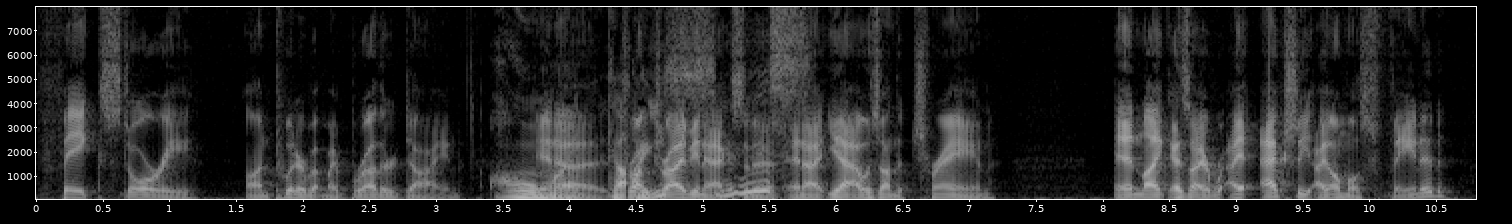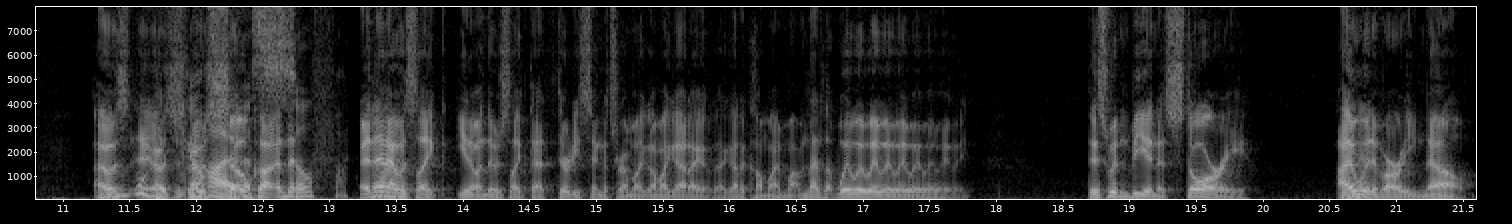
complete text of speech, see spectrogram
fake story on Twitter about my brother dying Oh in my a god, drunk driving serious? accident, and I yeah, I was on the train, and like as I, I actually I almost fainted. I was, Oh I was, just, I was so caught, and then, so and then I was like, you know, and there was like that thirty seconds where I'm like, oh my god, I, I got to call my mom. And I thought, wait, wait, wait, wait, wait, wait, wait, wait, wait. This wouldn't be in a story. I would have already known.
